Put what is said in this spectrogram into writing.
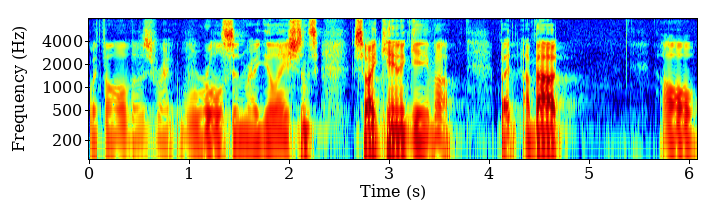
with all those re- rules and regulations. So I kind of gave up. But about oh,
